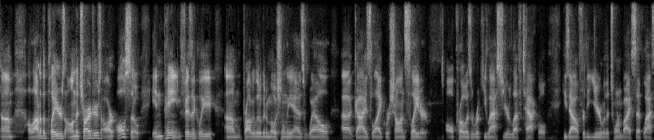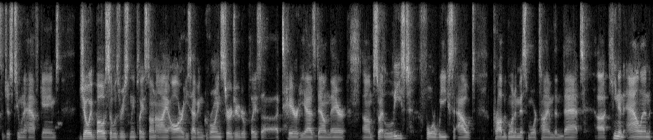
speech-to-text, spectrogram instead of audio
um, a lot of the players on the Chargers are also in pain physically, um, probably a little bit emotionally as well. Uh, guys like Rashawn Slater, all pro as a rookie last year, left tackle. He's out for the year with a torn bicep, lasted just two and a half games. Joey Bosa was recently placed on IR. He's having groin surgery to replace a, a tear he has down there. Um, so at least four weeks out, probably going to miss more time than that. Uh, Keenan Allen,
